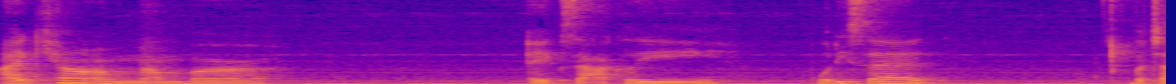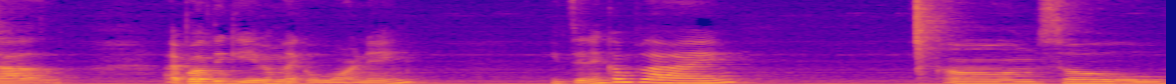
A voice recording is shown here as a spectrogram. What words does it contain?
I can't remember exactly what he said, but child, I probably gave him like a warning. He didn't comply. Um, so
